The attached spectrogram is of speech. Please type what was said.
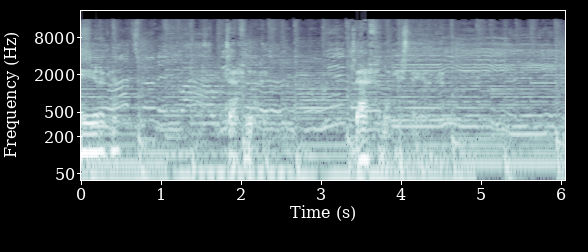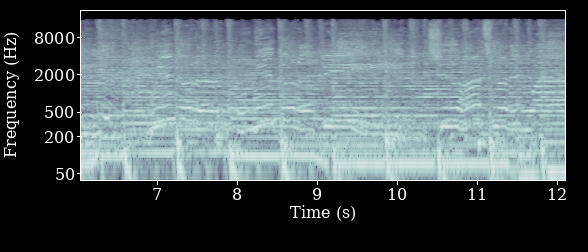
Again? Definitely. Definitely stay wild.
